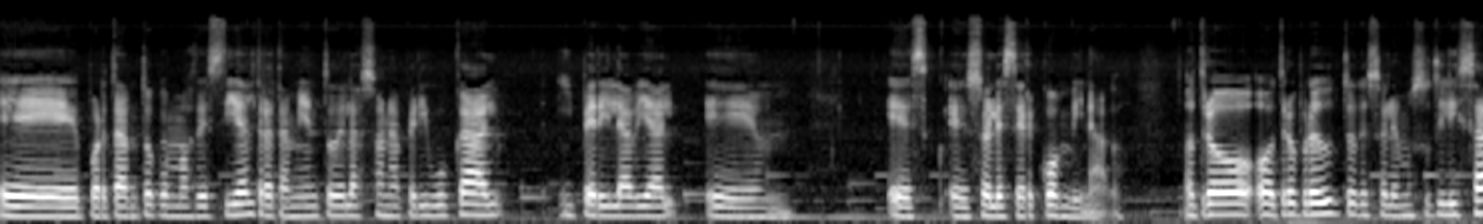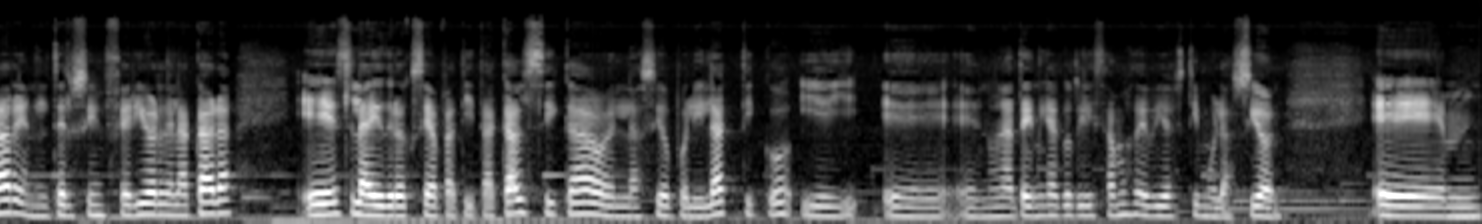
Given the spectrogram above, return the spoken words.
Eh, por tanto, como os decía, el tratamiento de la zona peribucal y perilabial suele ser combinado. Otro, otro producto que solemos utilizar en el tercio inferior de la cara es la hidroxiapatita cálcica o el ácido poliláctico y eh, en una técnica que utilizamos de bioestimulación. Em,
